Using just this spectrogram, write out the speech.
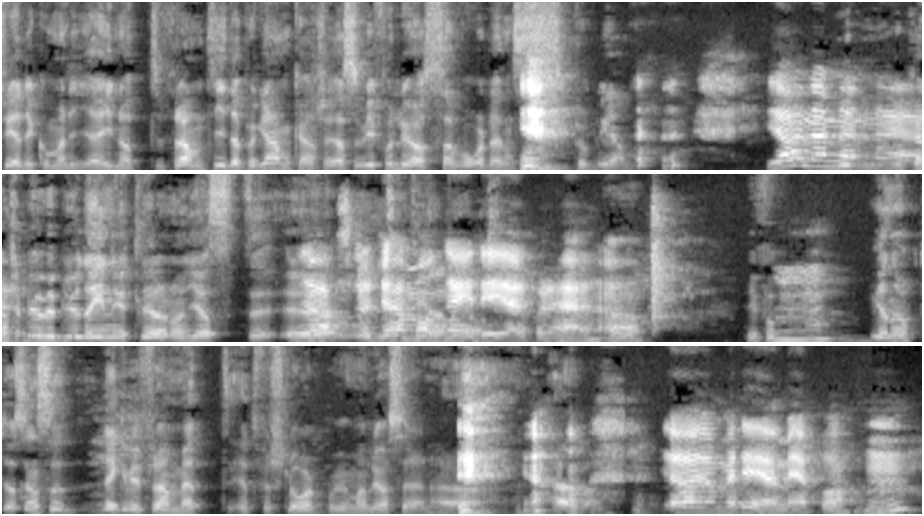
Fredrik och Maria, i något framtida program kanske. Alltså vi får lösa vårdens problem. ja, nej, men... Vi, vi, kanske behöver bjuda in ytterligare någon gäst. Eh, ja, absolut. Jag har många idéer på det här. Ja. ja. Vi får mm. bena upp det och sen så lägger vi fram ett, ett förslag på hur man löser den här härvan. ja, ja, men det är jag med på. Mm.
